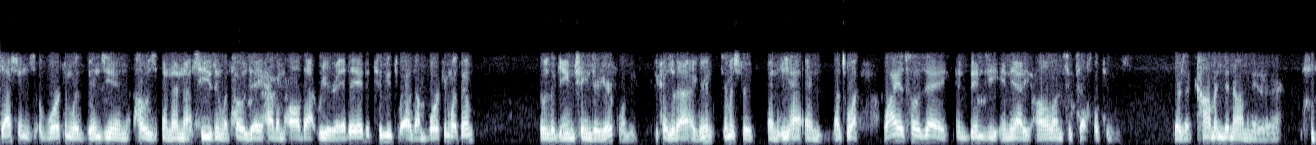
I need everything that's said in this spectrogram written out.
sessions of working with Benji and Jose, and then that season with Jose, having all that reiterated to me as I'm working with him, it was a game changer year for me because of that again chemistry, and he had, and that's why why is Jose and Benji and Yadi all on successful teams? There's a common denominator there.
